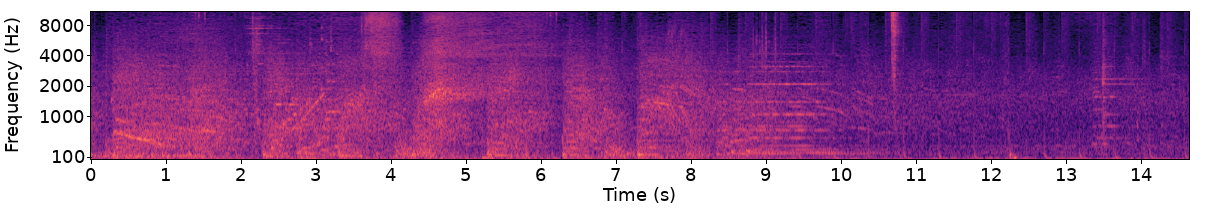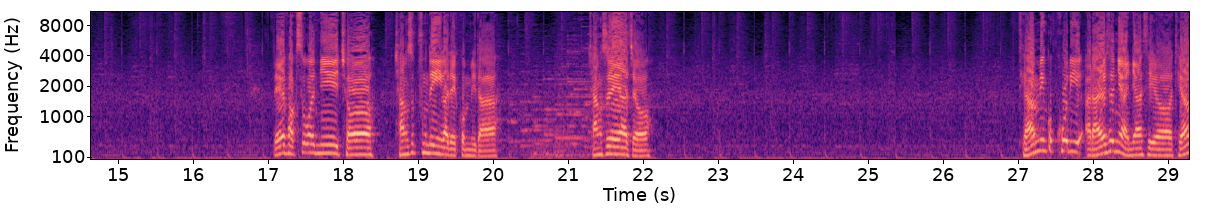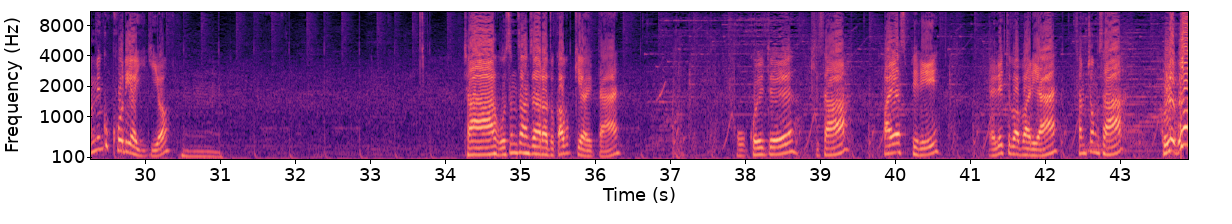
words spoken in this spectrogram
네, 박수건님, 저 장수풍뎅이가 될 겁니다. 장수해야죠. 대한민국 코리, 아, 라이선님 안녕하세요. 대한민국 코리아 이기요? 음. 자, 우승상자라도 까볼게요, 일단. 오, 골드, 기사, 파이어 스피릿, 엘리트 바바리안, 삼총사, 골렘, 오!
